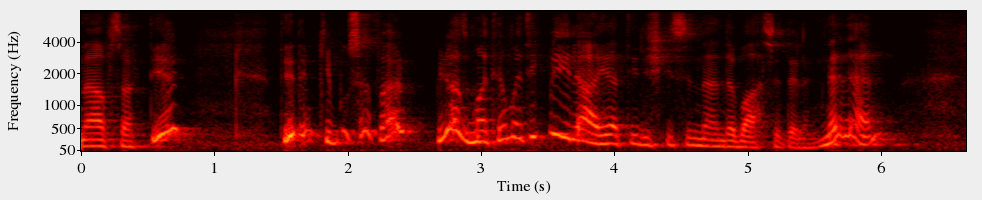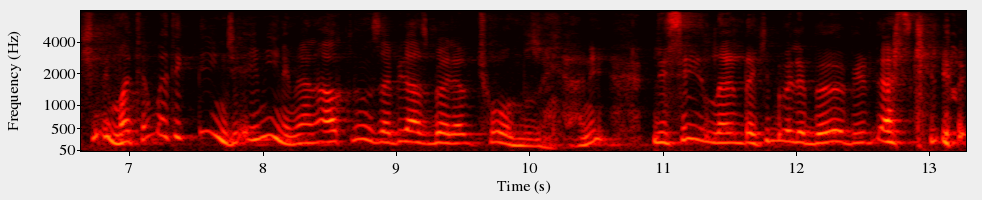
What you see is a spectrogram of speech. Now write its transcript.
ne yapsak diye. Dedim ki bu sefer biraz matematik ve ilahiyat ilişkisinden de bahsedelim. Neden? Şimdi matematik deyince eminim yani aklınıza biraz böyle çoğumuzun yani lise yıllarındaki böyle böyle bir ders geliyor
